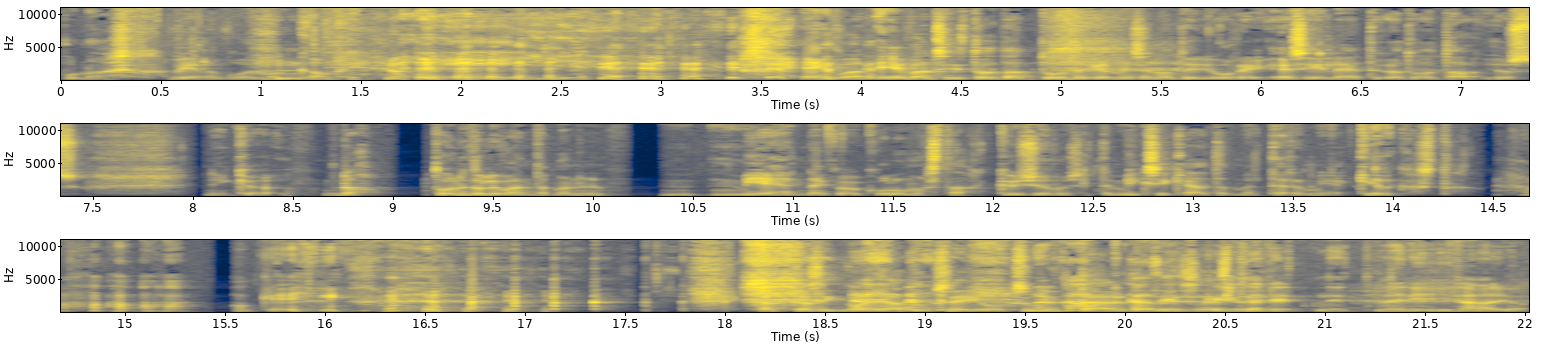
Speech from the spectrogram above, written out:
punaisena vielä voimakkaammin. No ei. ei, vaan, ei vaan siis tuota, tuon tekemisen otin juuri esille, että tuota, jos, niin kuin, no tuo nyt oli vain tämmöinen miehen näkökulmasta kysymys, että miksi käytämme termiä kirkasta? Aha, okei. Okay. Katkasinko ajatuksen juoksun no, nyt täydellisesti? kyllä, nyt, nyt meni ihan jo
